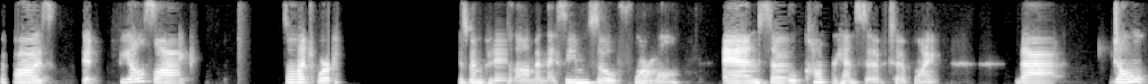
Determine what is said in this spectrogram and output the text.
because it feels like so much work has been put into them and they seem so formal and so comprehensive to a point that don't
